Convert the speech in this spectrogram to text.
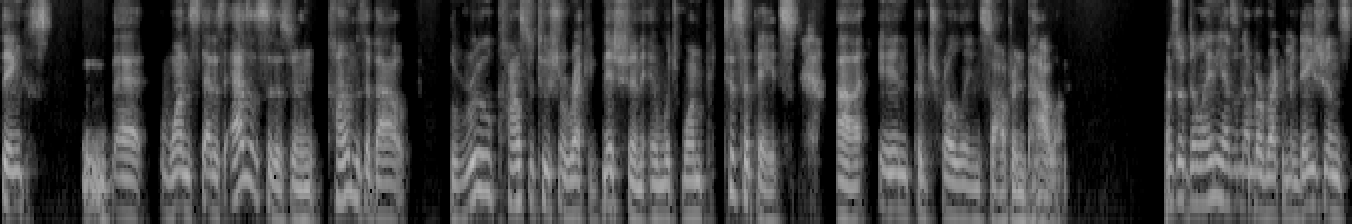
thinks that one's status as a citizen comes about through constitutional recognition in which one participates uh, in controlling sovereign power. And so Delany has a number of recommendations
